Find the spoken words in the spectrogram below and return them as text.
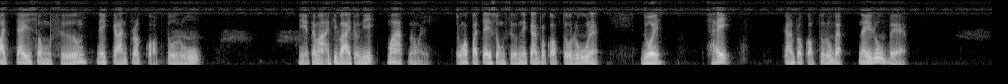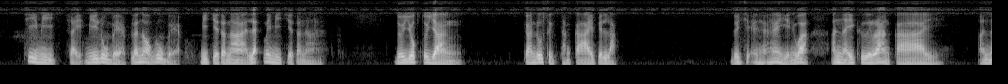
ปัจจัยส่งเสริมในการประกอบตัวรู้นี่อาตมาอธิบายตรงนี้มากหน่อยตรงว่าปัจจัยส่งเสริมในการประกอบตัวรู้เนะี่ยโดยใช้การประกอบตัวรู้แบบในรูปแบบ ที่มีใส่มีรูปแบบและนอกรูปแบบ มีเจตนาและไม่มีเจตนา โดยยกตัวอย่างการรู้สึกทางกายเป็นหลัก โดยให้เห็นว่า อันไหนคือร่างกาย อันไหน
